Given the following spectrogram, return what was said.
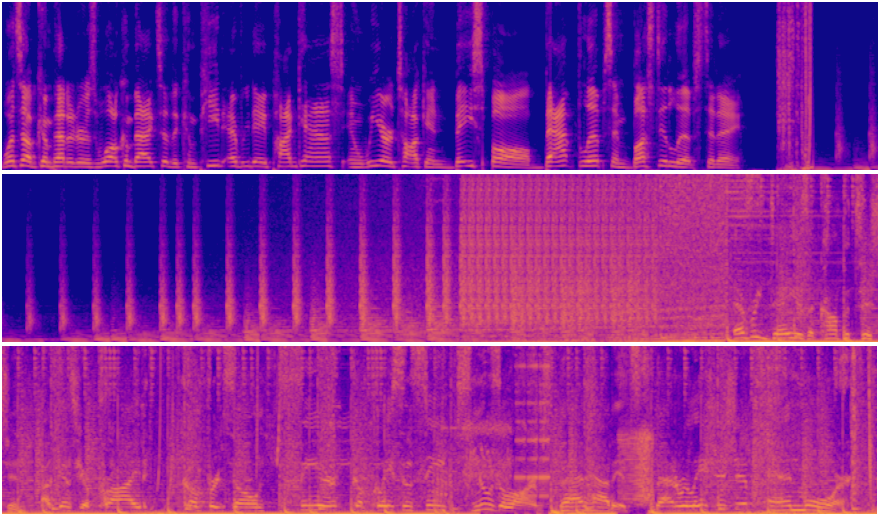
What's up, competitors? Welcome back to the Compete Everyday podcast, and we are talking baseball, bat flips, and busted lips today. Every day is a competition against your pride, comfort zone, fear, complacency, snooze alarms, bad habits, bad relationships, and more.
